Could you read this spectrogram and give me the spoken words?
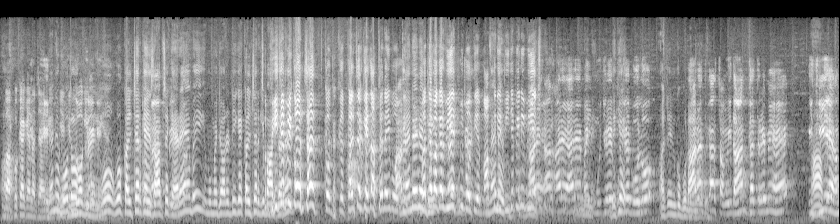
तो आपको क्या कहना चाहेंगे? नहीं नहीं ये वो तो की। है। वो वो कल्चर के हिसाब से कह रहे हैं भाई वो मेजोरिटी के कल्चर की बात बीजेपी हैं। कौन सा? कल्चर के हिसाब से नहीं बोलती। मतलब अगर वीएचपी बोलती है माफ़ करिए बीजेपी नहीं अरे वीएचपी अरे अरे भाई मुझे मुझे बोलो। अच्छा इनको बोलो। भारत का संविधान खतरे में है इसलिए हम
